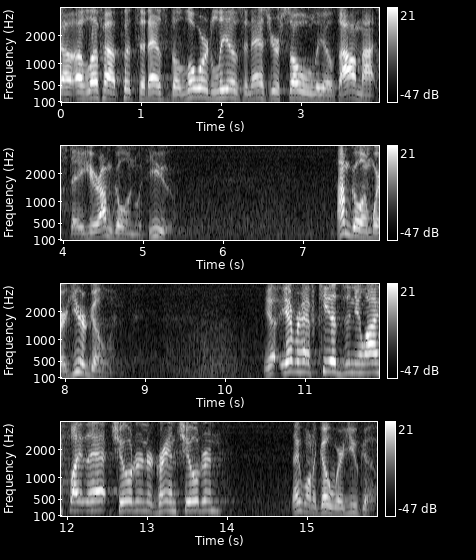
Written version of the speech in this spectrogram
I love how it puts it as the Lord lives and as your soul lives, I'll not stay here. I'm going with you. I'm going where you're going. You, you ever have kids in your life like that, children or grandchildren? They want to go where you go.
